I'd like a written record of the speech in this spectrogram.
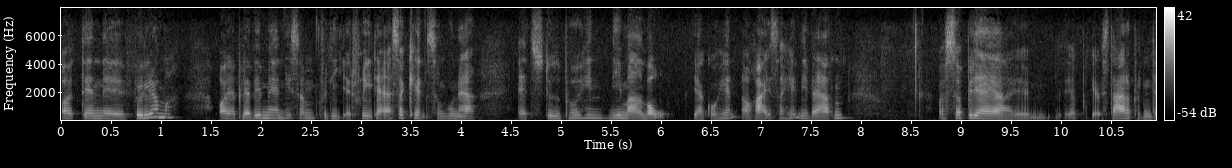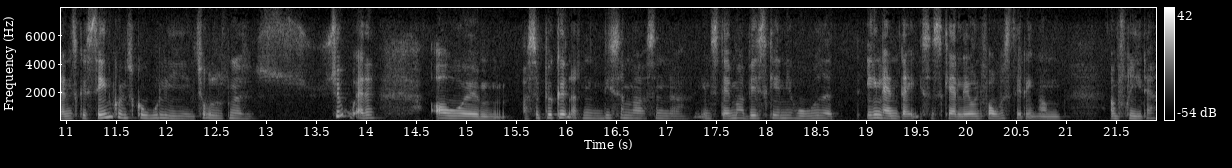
og den øh, følger mig, og jeg bliver ved med, ligesom, fordi at Frida er så kendt, som hun er, at støde på hende lige meget, hvor jeg går hen og rejser hen i verden. Og så bliver jeg, øh, jeg starter på den danske scenekunstskole i 2007, er det, og, øhm, og så begynder den ligesom at, sådan, at en stemme at viske ind i hovedet, at en eller anden dag, så skal jeg lave en forestilling om, om Frida.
